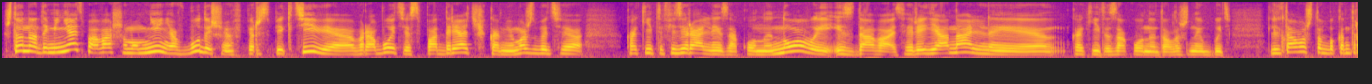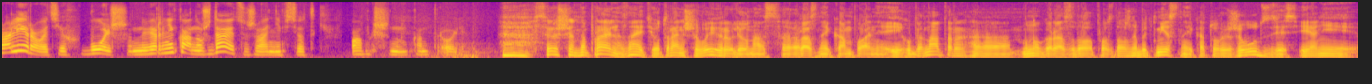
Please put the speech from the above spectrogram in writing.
Что надо менять, по вашему мнению, в будущем, в перспективе, в работе с подрядчиками? Может быть, э, какие-то федеральные законы новые издавать, региональные какие-то законы должны быть, для того, чтобы контролировать их больше. Наверняка нуждаются же они все-таки повышенном контроле. Совершенно правильно. Знаете, вот раньше выигрывали у нас э, разные компании, и губернатор э, много раз задал вопрос, должны быть местные, которые живут здесь, и они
